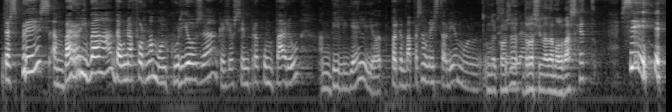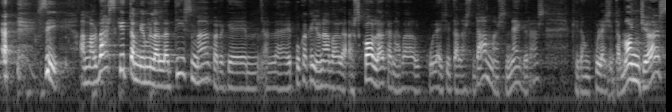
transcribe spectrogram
Després em va arribar d'una forma molt curiosa, que jo sempre comparo amb Billy Elliot, perquè em va passar una història molt, molt Una cosa similar. relacionada amb el bàsquet? Sí, sí. Amb el bàsquet, també amb l'atletisme, perquè en l'època que jo anava a l'escola, que anava al col·legi de les dames negres, que era un col·legi de monges,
